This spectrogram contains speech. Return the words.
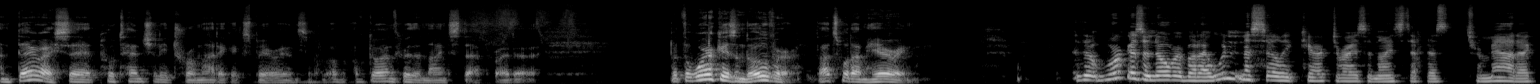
and dare I say it, potentially traumatic experience of, of, of going through the ninth step, right? Uh, but the work isn't over. That's what I'm hearing. The work isn't over, but I wouldn't necessarily characterize the ninth step as traumatic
